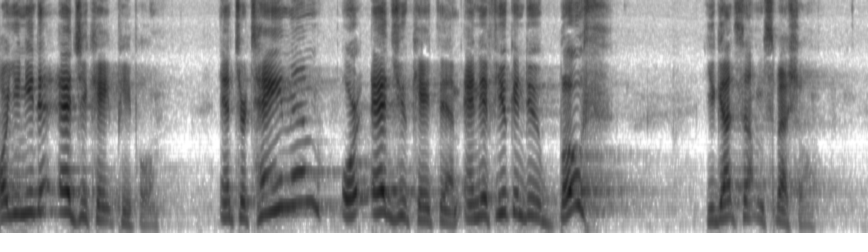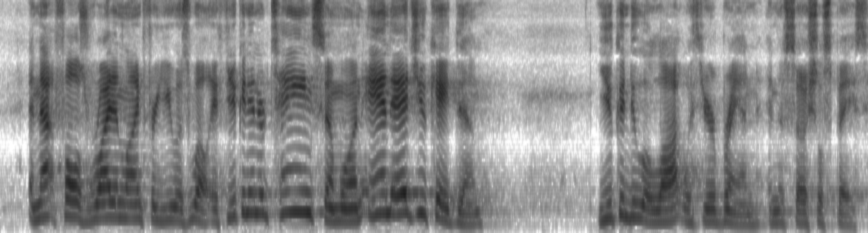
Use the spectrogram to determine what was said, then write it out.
or you need to educate people. Entertain them or educate them. And if you can do both, you got something special. And that falls right in line for you as well. If you can entertain someone and educate them, you can do a lot with your brand in the social space.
